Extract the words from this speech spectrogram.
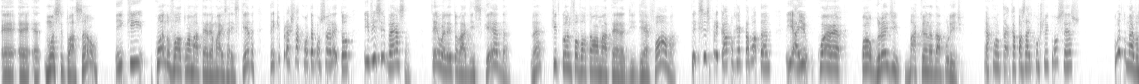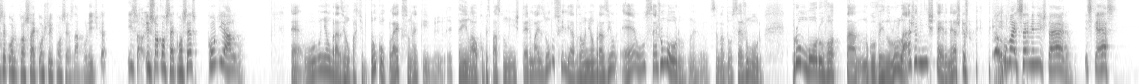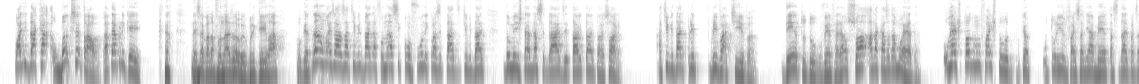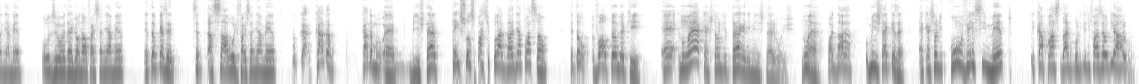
é, é, é, numa situação em que, quando vota uma matéria mais à esquerda, tem que prestar conta com o seu eleitor. E vice-versa. Tem o eleitorado de esquerda, né, que quando for votar uma matéria de, de reforma, tem que se explicar por que é está votando. E aí, qual é, qual é o grande bacana da política? É a capacidade de construir consenso. Quanto mais você consegue construir consenso na política, e só, e só consegue consenso com diálogo. É, o União Brasil é um partido tão complexo, né, que tem lá, ocupa espaço no ministério, mas um dos filiados à União Brasil é o Sérgio Moro, né, o senador Sérgio Moro. Para o Moro votar no governo Lula, haja ministério, né? Acho que vai... Não, não vai ser ministério. Esquece. Pode dar. Ca... O Banco Central. Eu até brinquei. Nesse negócio da FUNAS, eu brinquei lá. Porque, não, mas as atividades da FUNAS se confundem com as atividades do Ministério das Cidades e tal, e tal, e tal. Isso, olha, atividade pri privativa dentro do governo federal, só a da Casa da Moeda. O resto todo mundo faz tudo. Porque o turismo faz saneamento, a cidade faz saneamento, o desenvolvimento regional faz saneamento. Então, quer dizer, a saúde faz saneamento. Então, cada, cada é, ministério tem suas particularidades de atuação. Então, voltando aqui, é, não é a questão de entrega de ministério hoje. Não é. Pode dar o ministério que quiser. É questão de convencimento e capacidade política de fazer o diálogo.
